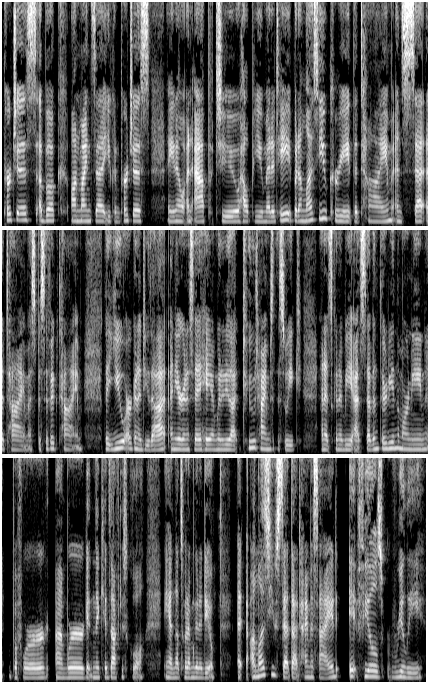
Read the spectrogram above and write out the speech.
purchase a book on mindset. You can purchase, you know, an app to help you meditate. But unless you create the time and set a time, a specific time that you are going to do that and you're going to say, Hey, I'm going to do that two times this week. And it's going to be at 730 in the morning before um, we're getting the kids off to school. And and that's what I'm going to do. Unless you set that time aside, it feels really,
